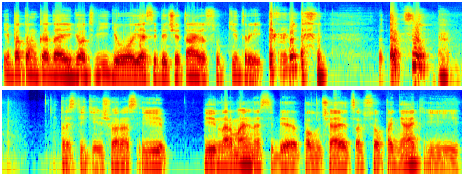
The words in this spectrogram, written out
и потом, когда идет видео, я себе читаю субтитры, простите еще раз, и, и нормально себе получается все понять, и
